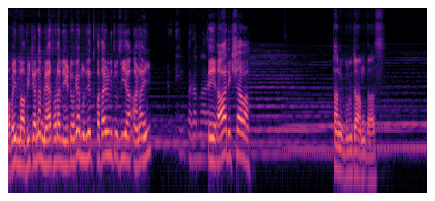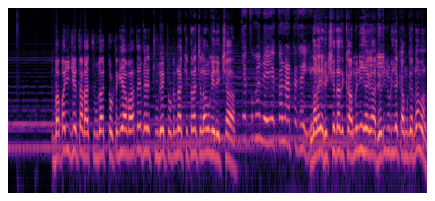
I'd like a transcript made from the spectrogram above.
ਬਾਬਾ ਜੀ ਮਾਫੀ ਚਾਹਨਾ ਮੈਂ ਥੋੜਾ ਲੇਟ ਹੋ ਗਿਆ। ਮੈਨੂੰ ਤਾਂ ਪਤਾ ਵੀ ਨਹੀਂ ਤੁਸੀਂ ਆ- ਆਣਾ ਹੀ। ਨਹੀਂ ਪਤਾ ਮਾਰਾ ਤੇ ਆਹ ਰਿਕਸ਼ਾ ਵਾ। ਧੰਨ ਗੁਰੂ ਰਾਮਦਾਸ। ਬਾਬਾ ਜੀ ਜੇ ਤੁਹਾਡਾ ਚੂਲਾ ਟੁੱਟ ਗਿਆ ਵਾ ਤੇ ਫਿਰ ਚੂਲੇ ਟੁੱਟਣਾ ਕਿਤਨਾ ਚਲਾਓਗੇ ਰਿਕਸ਼ਾ? ਇੱਕ ਮੈਂ ਲਈ ਇੱਕ ਲੱਤ ਸਹੀ। ਨਾਲੇ ਰਿਕਸ਼ੇ ਦਾ ਤਾਂ ਕੰਮ ਹੀ ਨਹੀਂ ਹੈਗਾ। ਰੇੜੀ ਰੂੜੀ ਦਾ ਕੰਮ ਕਰਨਾ ਵਾ।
